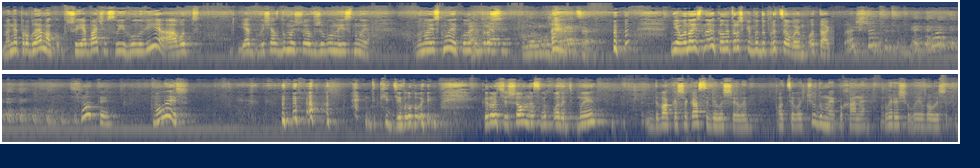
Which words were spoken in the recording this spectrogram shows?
У мене проблема, що я бачу в своїй голові, а от я зараз думаю, що вживу не існує. Воно існує, коли А ти трошки. коли муж береться, Ні, воно існує, коли трошки ми допрацьовуємо. Отак. Так що? Що ти? Малиш? Такий діловий. Коротше, що в нас виходить? Ми два кашака собі лишили. Оце от чудо, моє кохане, вирішили його лишити.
